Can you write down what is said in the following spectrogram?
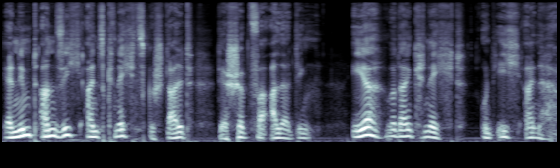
Er nimmt an sich eins Knechts Gestalt, der Schöpfer aller Ding. Er wird ein Knecht und ich ein Herr.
